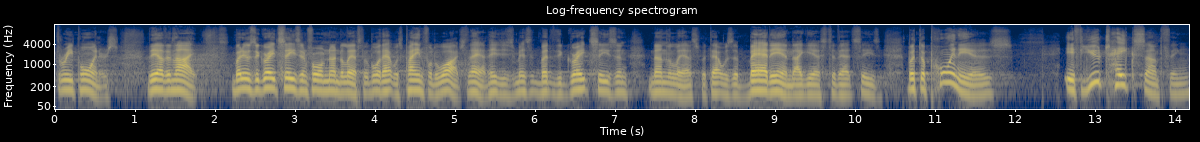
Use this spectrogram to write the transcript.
three-pointers the other night. But it was a great season for them nonetheless. But boy, that was painful to watch that. They just missed it. But it's a great season nonetheless. But that was a bad end, I guess, to that season. But the point is, if you take something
